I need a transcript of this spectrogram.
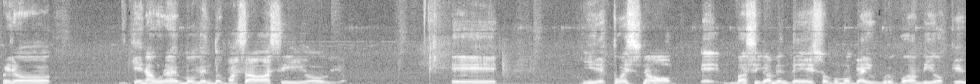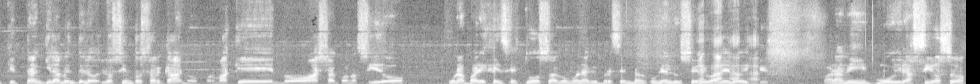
pero que en algún momento pasaba, sí, obvio. Eh, y después, no, eh, básicamente eso, como que hay un grupo de amigos que, que tranquilamente lo, lo siento cercano, por más que no haya conocido una pareja incestuosa como la que presentan Julián Lucero y Vale Lois, que es para mí muy gracioso.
